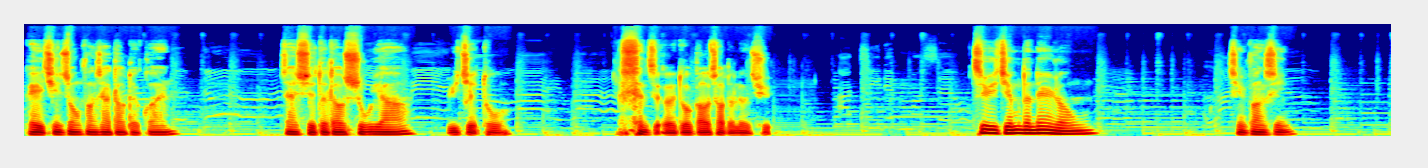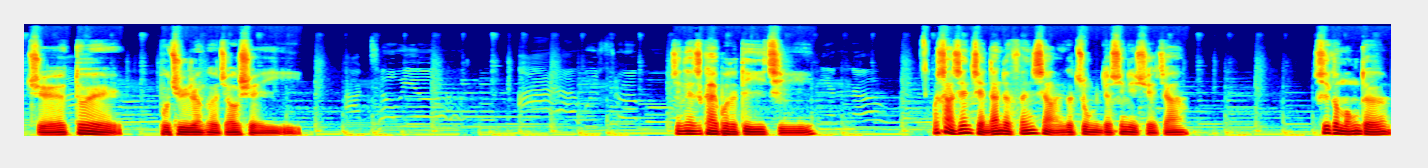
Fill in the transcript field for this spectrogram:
可以轻松放下道德观，暂时得到舒压与解脱，甚至耳朵高潮的乐趣。至于节目的内容，请放心，绝对不具任何教学意义。今天是开播的第一集，我想先简单的分享一个著名的心理学家西格蒙德·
